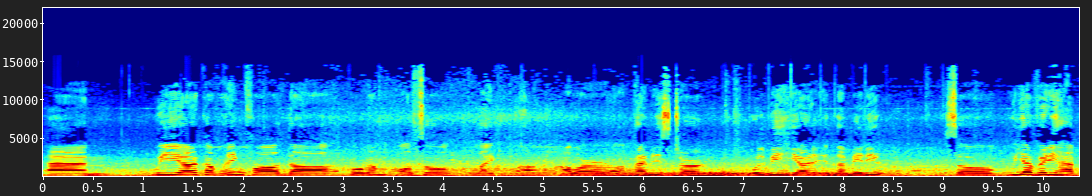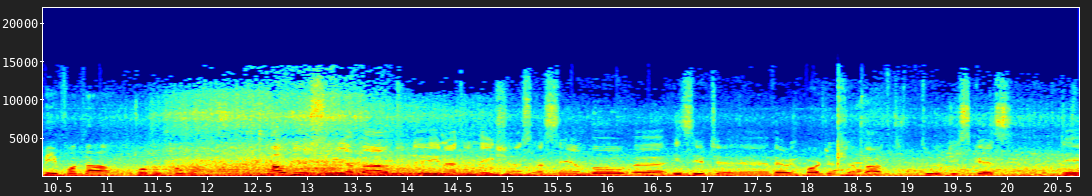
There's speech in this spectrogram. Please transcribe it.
and we are covering for the program also like uh, our prime minister will be here in the meeting so we are very happy for the total program. How do you see about the united nations assemble uh, is it uh, very important about to discuss the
